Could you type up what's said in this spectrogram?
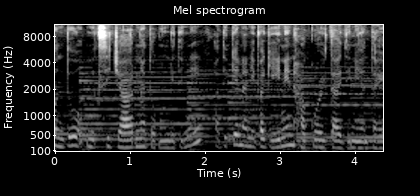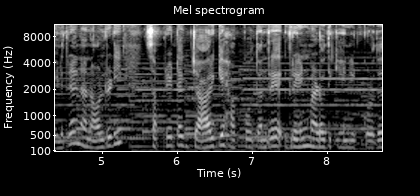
ಒಂದು ಮಿಕ್ಸಿ ಜಾರ್ನ ತೊಗೊಂಡಿದ್ದೀನಿ. ಅದಕ್ಕೆ ನಾನು ಇವಾಗ ಏನೇನು ಹಾಕ್ಕೊಳ್ತಾ ಇದ್ದೀನಿ ಅಂತ ಹೇಳಿದ್ರೆ, ನಾನು ಆಲ್ರೆಡಿ ಸಪ್ರೇಟಾಗಿ ಜಾರ್ಗೆ ಹಾಕೋದು ಅಂದರೆ ಗ್ರೈಂಡ್ ಮಾಡೋದಕ್ಕೆ ಏನು ಇಟ್ಕೊಳ್ಳೋದು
